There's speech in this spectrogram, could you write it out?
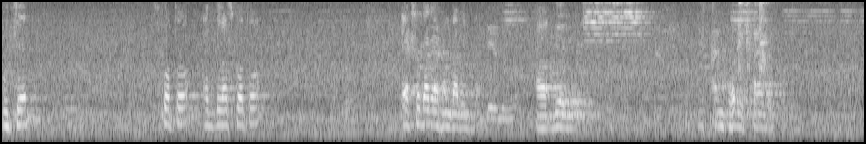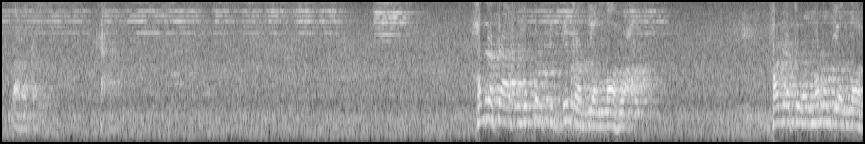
বুঝছেন? কত? এক গ্লাস কত? একশো টাকা এখন ডাবের দাম। দিয়ে দেবো। হ্যাঁ দিয়ে দেবে। আমি পরে খাব বারো টাকা হজরত আবু বকর সিদ্দিক রাদি আল্লাহ হজরত ওমর রদি আল্লাহ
